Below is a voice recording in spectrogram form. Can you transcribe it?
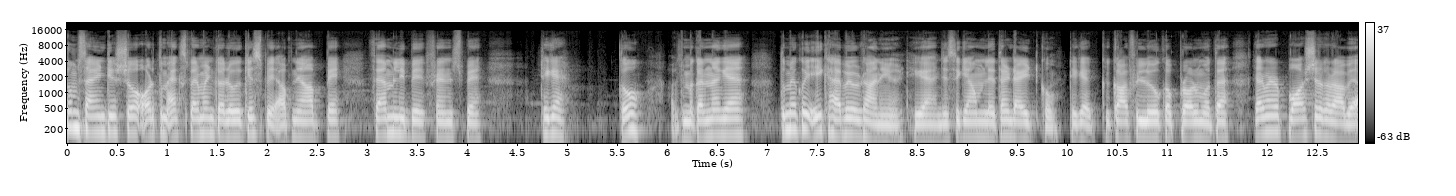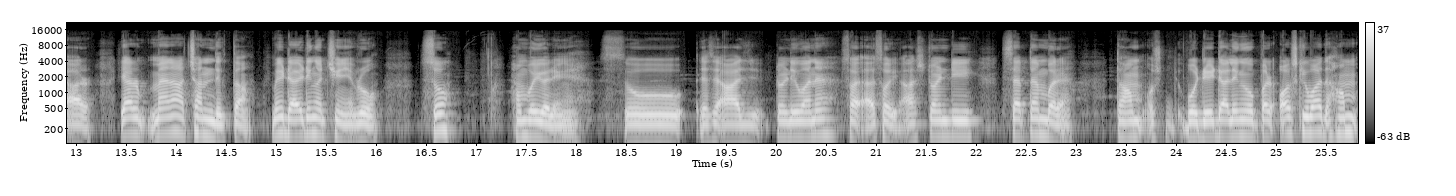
तुम साइंटिस्ट हो और तुम एक्सपेरिमेंट करोगे किस पे? अपने आप पे फैमिली पे फ्रेंड्स पे, ठीक है? तो अब तुम्हें करना क्या है? तुम्हें कोई एक हैबिट उठानी है, ठीक है? जैसे कि हम लेते हैं डाइट को, ठीक है? कि काफ़ी लोगों का प्रॉब्लम होता है, यार, मेरा पॉस्चर ख़राब है यार। यार, मैं ना अच्छा नहीं दिखता। मेरी डाइटिंग अच्छी नहीं है ब्रो सो हम वही करेंगे। सो जैसे आज ट्वेंटी वन है सॉरी आज ट्वेंटी सेप्टेम्बर है तो हम उस, वो डेट डालेंगे ऊपर और उसके बाद हम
